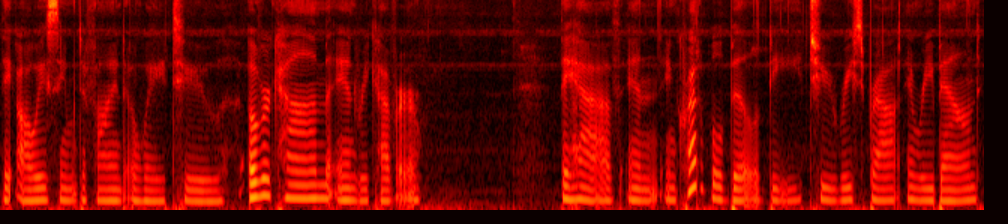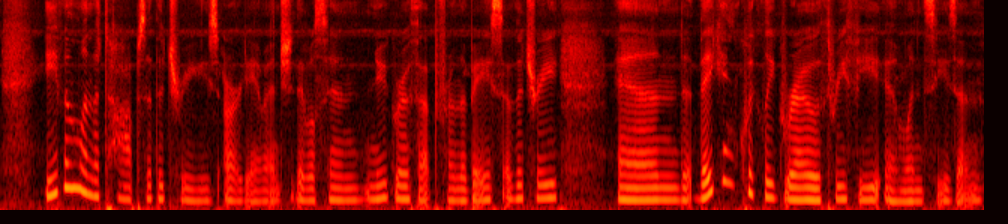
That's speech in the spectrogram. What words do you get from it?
they always seem to find a way to overcome and recover. They have an incredible ability to resprout and rebound. Even when the tops of the trees are damaged, they will send new growth up from the base of the tree and they can quickly grow three feet in one season.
